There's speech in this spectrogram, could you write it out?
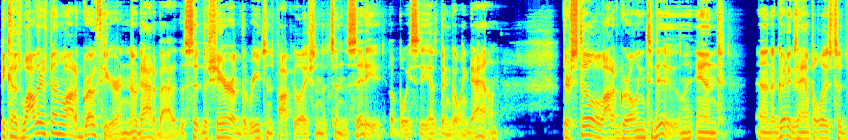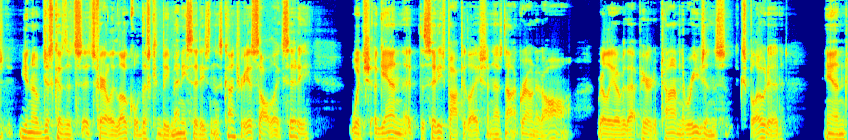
Because while there's been a lot of growth here, and no doubt about it, the, the share of the region's population that's in the city of Boise has been going down, there's still a lot of growing to do. And and a good example is to, you know, just because it's it's fairly local, this could be many cities in this country, is Salt Lake City which again, it, the city's population has not grown at all really over that period of time. The region's exploded. And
